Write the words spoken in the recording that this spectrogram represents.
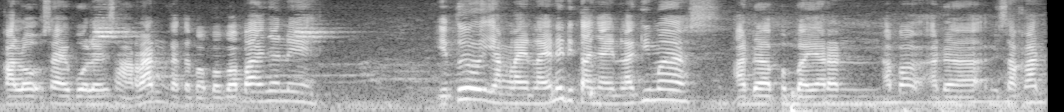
kalau saya boleh saran kata bapak-bapaknya nih itu yang lain-lainnya ditanyain lagi mas ada pembayaran apa ada misalkan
